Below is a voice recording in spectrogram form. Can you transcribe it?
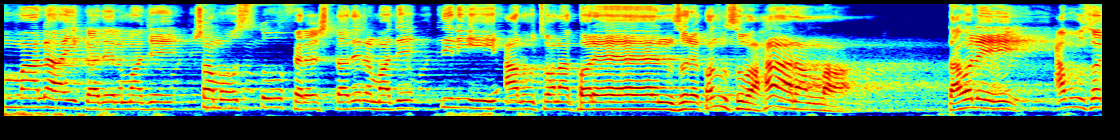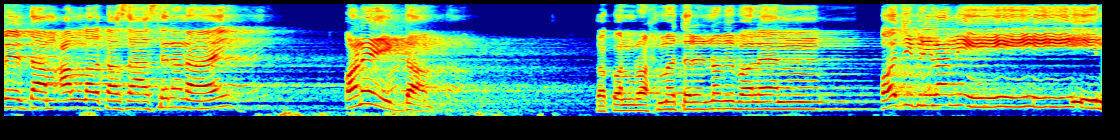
মালাইকাদের মাঝে, সমস্ত ফেরেস্তাদের মাঝে তিনি আলোচনা করেন। জোরে কন সুবহান আল্লাহ তাহলে আবু জরের দাম আল্লাহর কাছে আছে না নাই? অনেক দাম। তখন রহমতের নবী বলেন অজিবরিল আমিন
